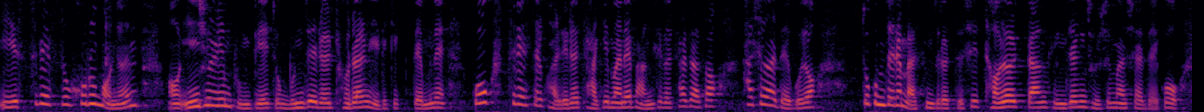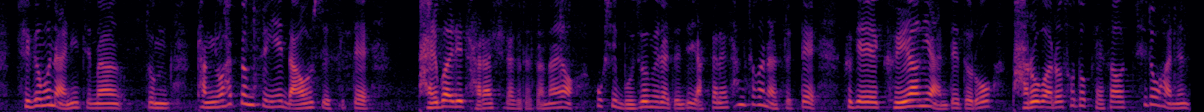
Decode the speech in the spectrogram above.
이 스트레스 호르몬은 어, 인슐린 분비에 좀 문제를 교란을 일으키기 때문에 꼭 스트레스 관리를 자기만의 방식을 찾아서 하셔야 되고요. 조금 전에 말씀드렸듯이 저혈당 굉장히 조심하셔야 되고 지금은 아니지만 좀 당뇨 합병증이 나올 수 있을 때발 관리 잘 하시라 그러잖아요. 혹시 무좀이라든지 약간의 상처가 났을 때 그게 궤양이 안 되도록 바로바로 소독해서 치료하는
